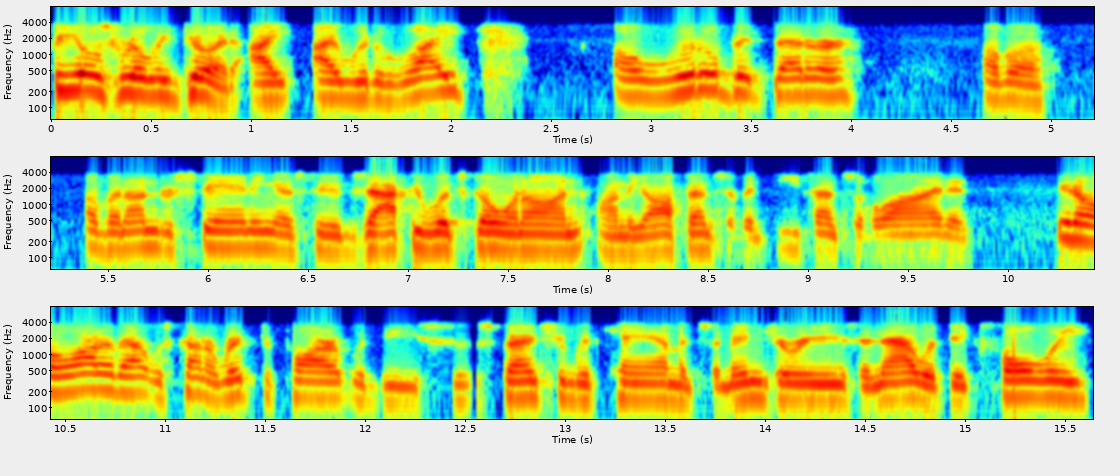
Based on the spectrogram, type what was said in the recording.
feels really good. I I would like a little bit better of a of an understanding as to exactly what's going on on the offensive and defensive line. And, you know, a lot of that was kind of ripped apart with the suspension with Cam and some injuries. And now with Big Foley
